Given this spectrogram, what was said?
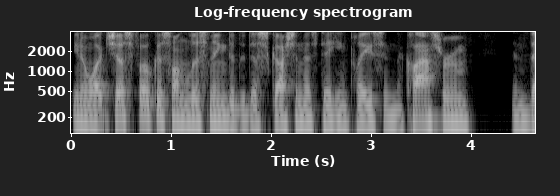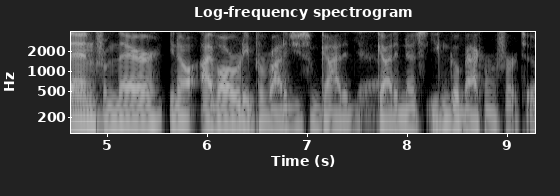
you know what just focus on listening to the discussion that's taking place in the classroom and then from there you know i've already provided you some guided Yeah. guided notes that you can go back and refer to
